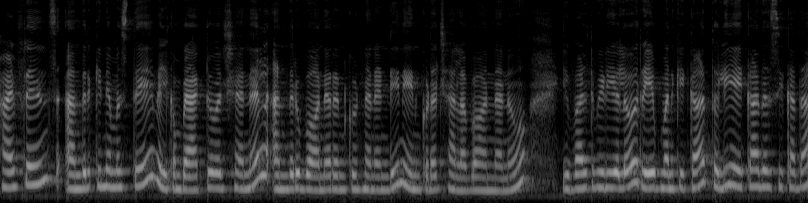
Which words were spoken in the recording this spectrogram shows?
హాయ్ ఫ్రెండ్స్ అందరికీ నమస్తే. Welcome back to our channel. అందరూ బాగున్నారు అనుకుంటున్నానండి నేను కూడా చాలా బాగున్నాను. ఇవాళ వీడియోలో రేపు మనకి ఇక తొలి ఏకాదశి కదా.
